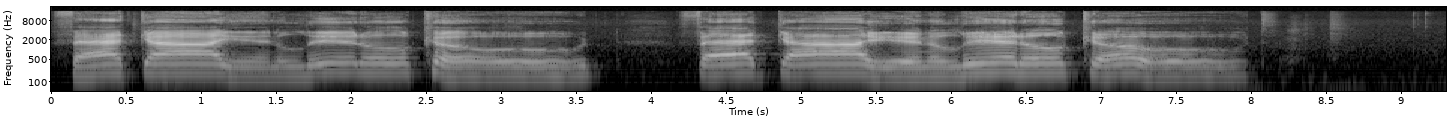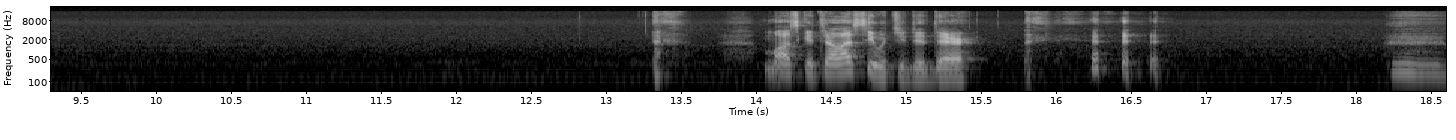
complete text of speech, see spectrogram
Fat guy in a little coat. Fat guy in a little coat. Moscatel, I see what you did there.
